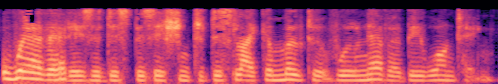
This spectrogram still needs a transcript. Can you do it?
Where there is a disposition to dislike a motive will never be wanting.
